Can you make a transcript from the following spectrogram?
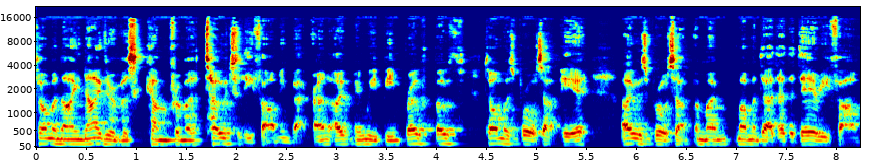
Tom and I, neither of us come from a totally farming background. I mean, we've been both both. Tom was brought up here. I was brought up, and my mum and dad had a dairy farm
